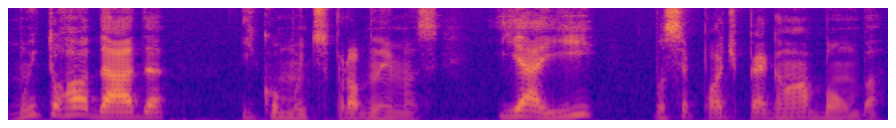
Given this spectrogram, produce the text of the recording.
muito rodada e com muitos problemas. E aí você pode pegar uma bomba.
